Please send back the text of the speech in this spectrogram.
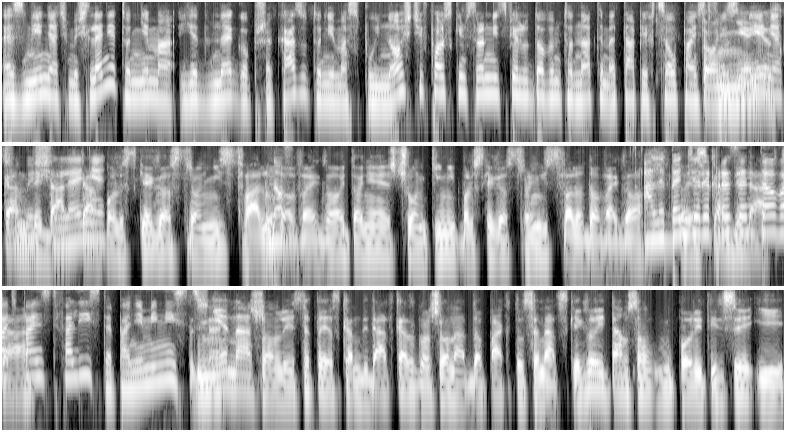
e, zmieniać myślenie, to nie ma jednego przekazu, to nie ma spójności w Polskim Stronnictwie Ludowym, to na tym etapie chcą państwo To nie zmieniać jest kandydatka myślenie. Polskiego Stronnictwa No. Ludowego i to nie jest członkini Polskiego Stronnictwa Ludowego. Ale będzie reprezentować kandydatka- państwa listę, panie ministrze. Nie naszą listę, to jest kandydatka zgłoszona do Paktu Senackiego i tam są politycy i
